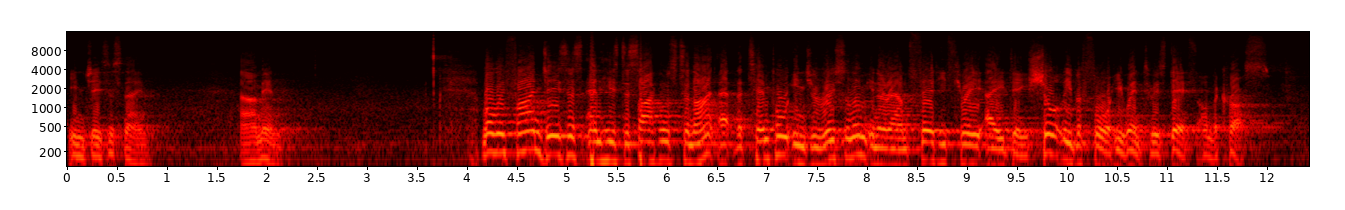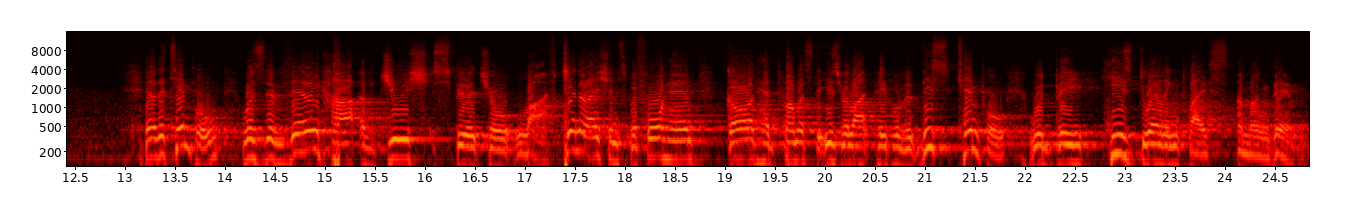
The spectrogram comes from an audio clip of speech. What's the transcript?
in Jesus' name. Amen. Well, we find Jesus and his disciples tonight at the temple in Jerusalem in around 33 AD, shortly before he went to his death on the cross. Now, the temple was the very heart of Jewish spiritual life. Generations beforehand, God had promised the Israelite people that this temple would be his dwelling place among them.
